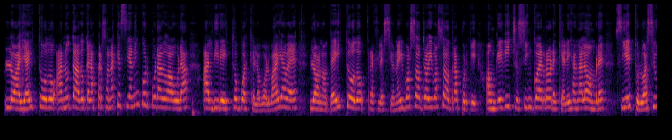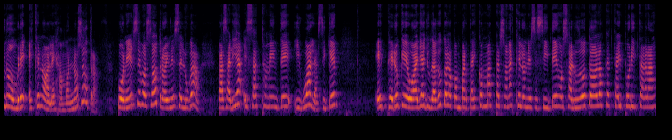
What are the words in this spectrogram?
lo hayáis todo anotado, que las personas que se han incorporado ahora al directo, pues que lo volváis a ver, lo anotéis todo, reflexionéis vosotros y vosotras, porque aunque he dicho cinco errores que alejan al hombre, si esto lo hace un hombre, es que nos alejamos nosotras ponerse vosotros en ese lugar. Pasaría exactamente igual. Así que espero que os haya ayudado, que lo compartáis con más personas que lo necesiten. Os saludo a todos los que estáis por Instagram,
